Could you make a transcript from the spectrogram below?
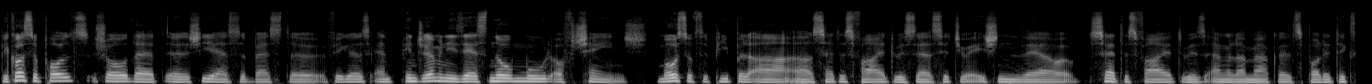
because the polls show that uh, she has the best uh, figures, and in Germany there's no mood of change. Most of the people are, are satisfied with their situation. They are satisfied with Angela Merkel's politics.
